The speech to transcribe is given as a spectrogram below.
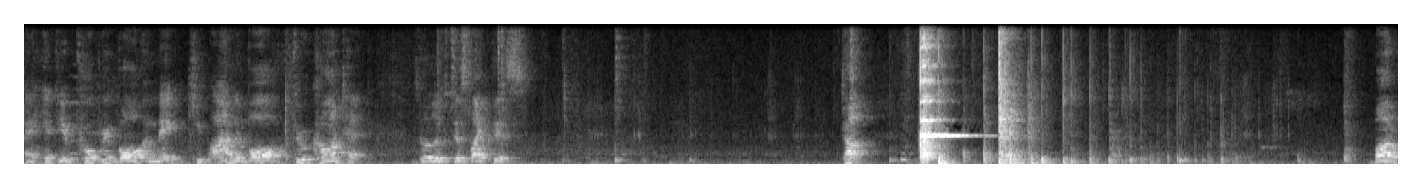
and hit the appropriate ball and make keep eye on the ball through contact. So it looks just like this. Top. Bottom.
